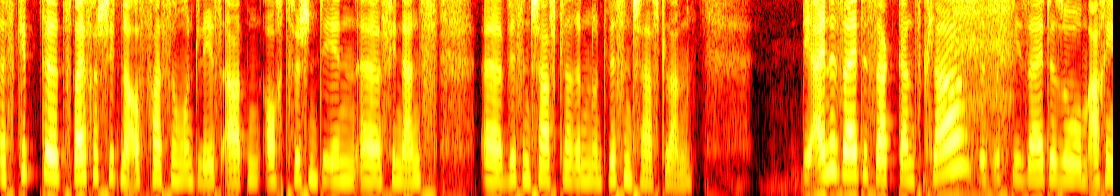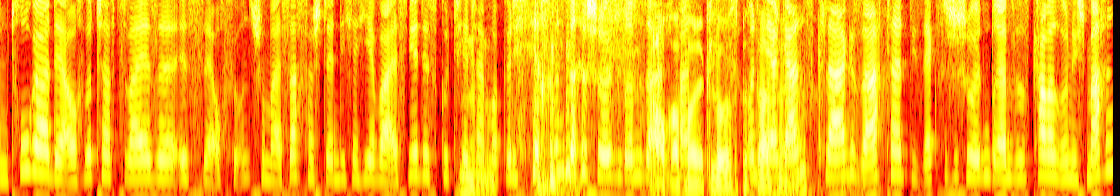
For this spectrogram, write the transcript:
Es gibt äh, zwei verschiedene Auffassungen und Lesarten, auch zwischen den äh, Finanzwissenschaftlerinnen und Wissenschaftlern die eine Seite sagt ganz klar, das ist die Seite so um Achim Truger, der auch wirtschaftsweise ist, der auch für uns schon mal als Sachverständiger hier war, als wir diskutiert mhm. haben, ob wir die, unsere Schuldenbremse Auch anpassen. erfolglos bis Und dato, der ganz ja. klar gesagt hat, die sächsische Schuldenbremse, das kann man so nicht machen.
